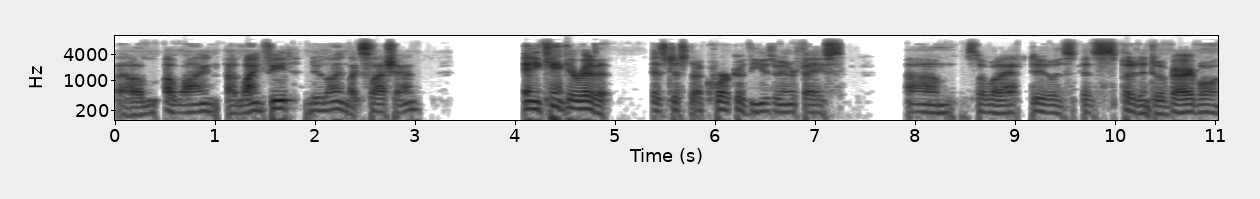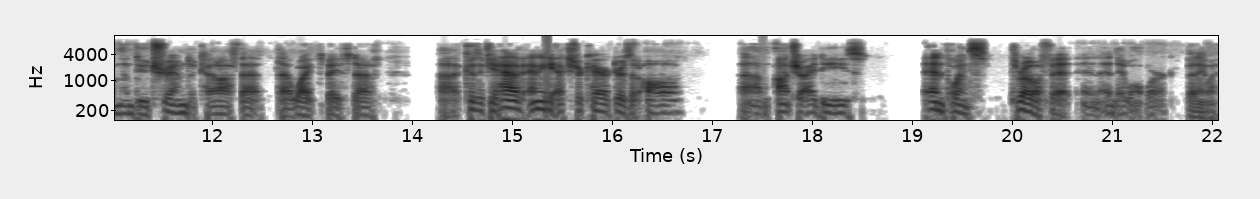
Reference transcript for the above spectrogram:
a, a line a line feed, new line like slash n, and you can't get rid of it. It's just a quirk of the user interface. Um, so what I have to do is is put it into a variable and then do trim to cut off that that white space stuff. Because uh, if you have any extra characters at all, um, Entra IDs endpoints throw a fit and, and they won't work. But anyway,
